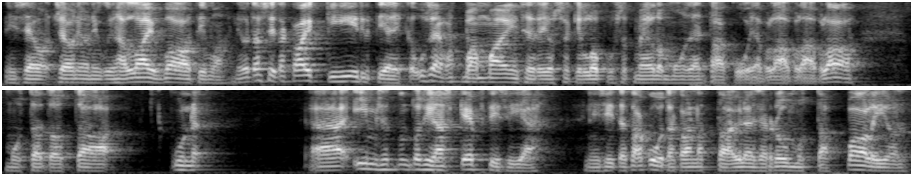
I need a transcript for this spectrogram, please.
niin se on, se on jo niin kuin ihan lain vaatima, niin ota siitä kaikki irti, eli useimmat vaan mainitsee jossakin lopussa, että meillä on muuten takuu ja bla bla bla, mutta tota, kun ää, ihmiset on tosiaan skeptisiä, niin siitä takuuta kannattaa yleensä rummuttaa paljon,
